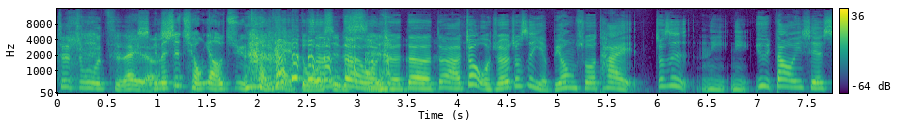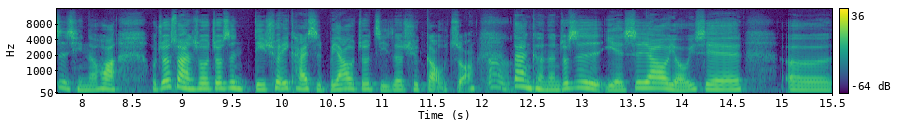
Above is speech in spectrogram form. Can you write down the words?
就诸如此类的。你们是琼瑶剧看太多，是不真的，我？觉得对啊，就我觉得就是也不用说太，就是你你遇到一些事情的话，我觉得虽然说就是的确一开始不要就急着去告状，嗯但可能就是也是要有一些呃，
